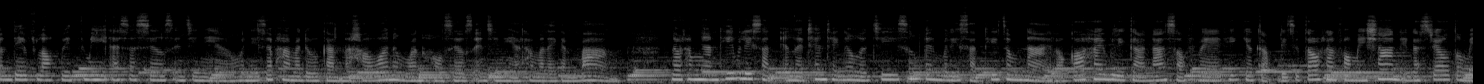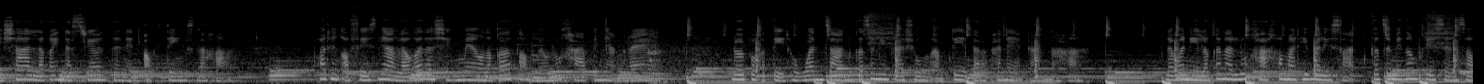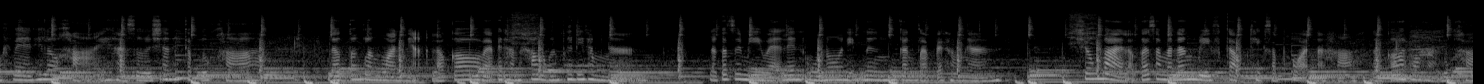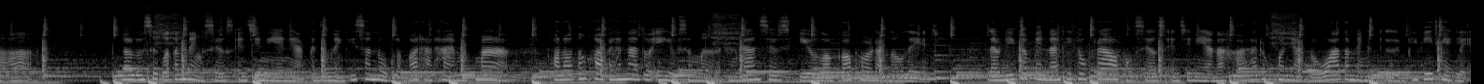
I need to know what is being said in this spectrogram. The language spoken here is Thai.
One day vlog with me as a sales engineer วันนี้จะพามาดูกันนะคะว่า 1 วันของ sales engineer ทำอะไรกันบ้าง เราทำงานที่บริษัท e l e t e n Technology ซึ่งเป็นบริษัทที่จำหน่าย แล้วก็ให้บริการด้านซอฟต์แวร์ที่เกี่ยวกับ Digital Transformation Industrial Automation แล้วก็ Industrial Internet of Things นะคะ พอถึงออฟฟิศเนี่ยเราก็จะเช็คเมลแล้วก็ตอบเมลลูกค้าเป็นอย่างแรก โดยปกติทุกวันจันทร์ก็จะมีประชุมอัปเดตแต่ละแผนกกันนะคะ แล้ววันนี้เราก็นัดลูกค้าเข้ามาที่บริษัท ก็จะมีต้องพรีเซนต์ซอฟต์แวร์ที่เราขายหาโซลูชันให้กับลูกค้า แล้วตอนกลางวันเนี่ยเราก็แวะไปทานข้าวกับเพื่อนๆที่ทำงาน แล้วก็จะมีแวะเล่นอูโนนิดนึงกันกลับไปทำงาน ช่วงบ่ายเราก็จะมานั่งบรีฟกับ Tech Support นะคะ แล้วก็โทรหาลูกค้า เรารู้สึกว่าตำแหน่ง Sales Engineer เนี่ยเป็นตำแหน่งที่สนุกแล้วก็ท้าทายมากๆ เพราะเราต้องคอยพัฒนาตัวเองอยู่เสมอทั้งด้าน Sales Skill แล้วก็ Product Knowledge แล้วนี่ก็เป็นหน้าที่คร่าวๆของ Sales Engineer นะคะ ถ้าทุกคนอยากรู้ว่าตำแหน่งอื่นๆพี่ๆ Tech หรือ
